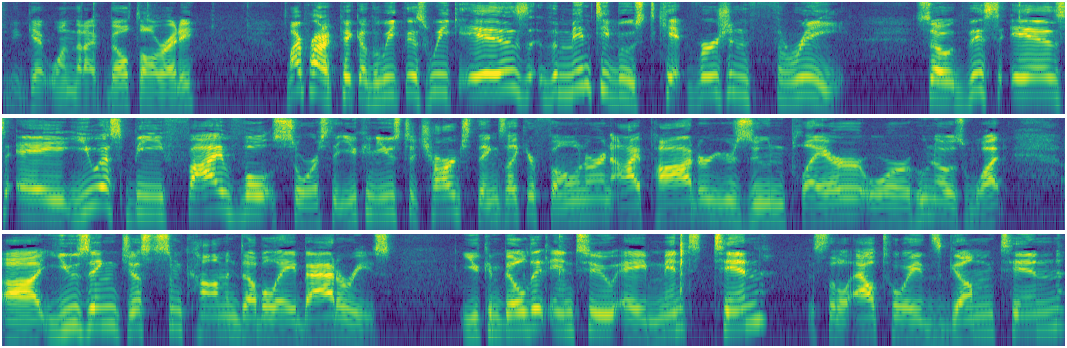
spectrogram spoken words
Let me get one that I've built already. My product pick of the week this week is the Minty Boost Kit version 3. So this is a USB 5 volt source that you can use to charge things like your phone or an iPod or your Zune player or who knows what uh, using just some common AA batteries. You can build it into a mint tin. This little Altoids gum tin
